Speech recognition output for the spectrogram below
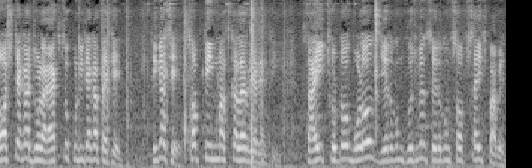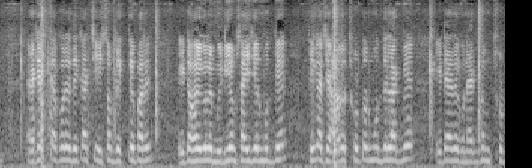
দশ টাকা জোড়া, একশো কুড়ি টাকা প্যাকেট। ঠিক আছে? সব তিন মাস কালার গ্যারেন্টি। সাইজ ছোট, বড়, যেরকম খুঁজবেন, সেরকম সব সাইজ পাবেন। এক একটা করে দেখাচ্ছি, এইসব দেখতে পারেন। এটা হয়ে গেলো মিডিয়াম সাইজের মধ্যে ঠিক আছে? আরও ছোটোর মধ্যে লাগবে। এটা দেখুন একদম ছোট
